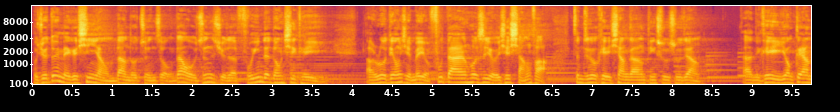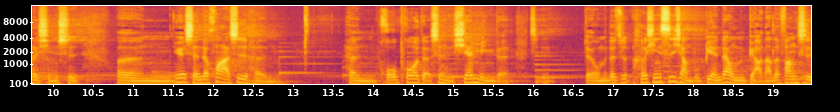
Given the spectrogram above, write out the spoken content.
我觉得对每个信仰，我们当然都尊重，但我真的觉得福音的东西可以啊，如果弟兄姐妹有负担，或是有一些想法，甚至都可以像刚刚丁叔叔这样，啊，你可以用各样的形式，嗯，因为神的话是很很活泼的，是很鲜明的，是对我们的这核心思想不变，但我们表达的方式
